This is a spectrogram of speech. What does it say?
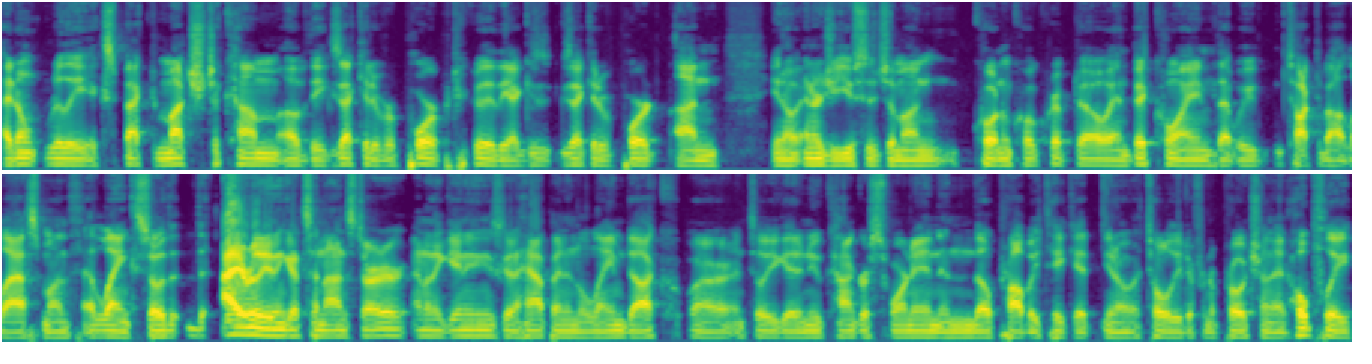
I don't really expect much to come of the executive report, particularly the ex- executive report on you know energy usage among quote unquote crypto and Bitcoin that we talked about last month at length. So th- th- I really think that's a non-starter. I don't think anything's going to happen in the lame duck or until you get a new Congress sworn in, and they'll probably take it you know a totally different approach on that. Hopefully,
